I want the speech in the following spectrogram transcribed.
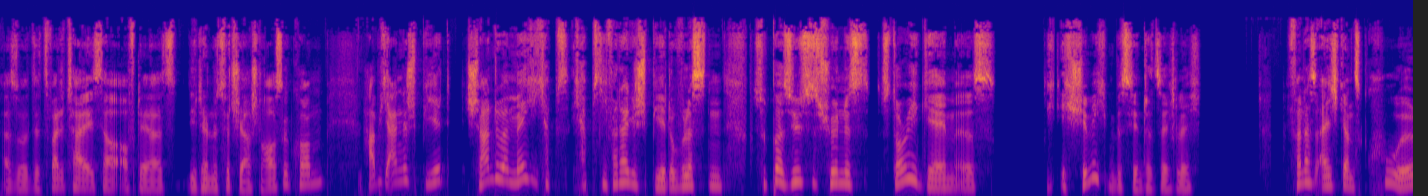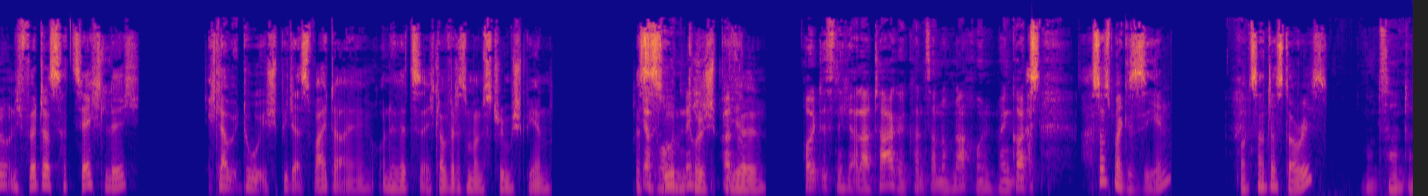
Also der zweite Teil ist ja auf der Nintendo Switch ja schon rausgekommen. Habe ich angespielt. Schade über mich, ich hab's, ich hab's nicht weitergespielt, obwohl das ein super süßes, schönes Story-Game ist. Ich, ich schimme mich ein bisschen tatsächlich. Ich fand das eigentlich ganz cool und ich würde das tatsächlich. Ich glaube, du, ich spiele das weiter, ey. Ohne Witze. Ich glaube, wir das mal im Stream spielen. Das ja, ist so ein tolles Spiel. Also, Heute ist nicht aller Tage, kannst du noch nachholen. Mein Gott. Hast, hast du das mal gesehen? Monster Hunter Stories? Monster Hunter.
